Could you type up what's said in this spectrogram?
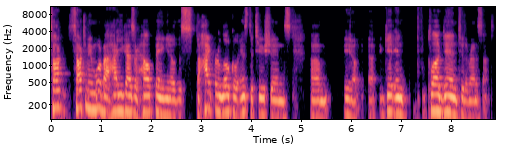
talk talk to me more about how you guys are helping you know the, the hyper local institutions um, you know uh, get in plugged into the renaissance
